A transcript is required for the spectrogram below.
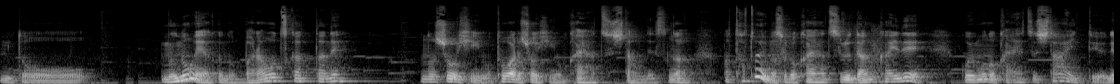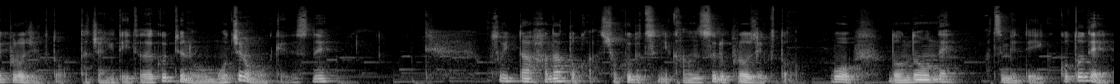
うんと、無農薬のバラを使ったねの商品をとある商品を開発したんですが、まあ、例えばそれを開発する段階でこういうものを開発したいっていうねプロジェクトを立ち上げていただくっていうのももちろん OK ですね。そういった花とか植物に関するプロジェクトをどんどんね集めていくことで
